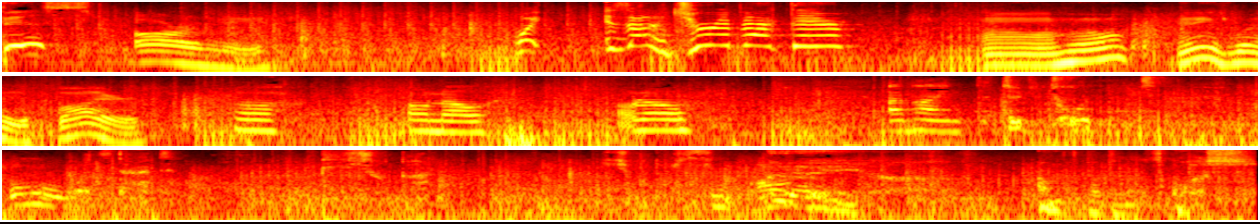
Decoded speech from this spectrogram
This army. Wait, is that a turret back there? Uh-huh. And he's ready to fire. Oh, oh no. Oh no. I'm behind the dirty toilet. Oh, what's that? Pea shotgun. Pea shotgun. Some Hey, I'm the butternut squash.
